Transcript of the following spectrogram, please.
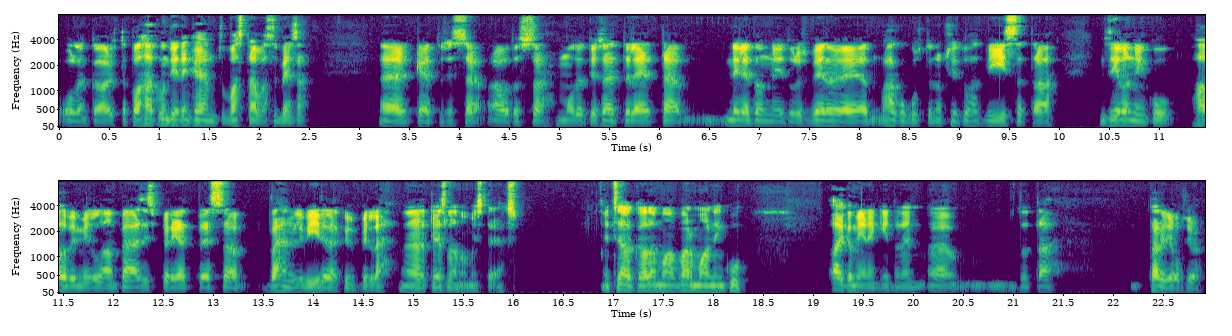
ollenkaan yhtä paha kuin tietenkään vastaavassa bensa käyttöisessä autossa, mutta jos ajattelee, että neljä tonnia tulisi veroja ja hakukustannuksia 1500, niin silloin niin kuin halvimmillaan pääsisi periaatteessa vähän yli 50 Teslan omistajaksi. Et se alkaa olemaan varmaan niin kuin aika mielenkiintoinen ää, tota, tarjous jo.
